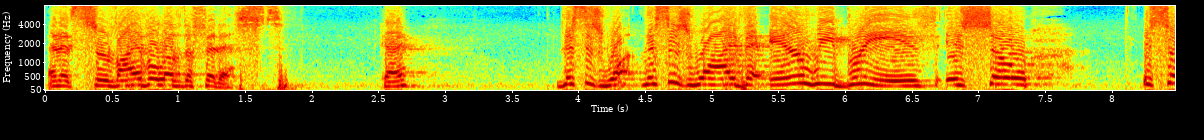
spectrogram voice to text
And it's survival of the fittest. Okay? This is, what, this is why the air we breathe is so so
